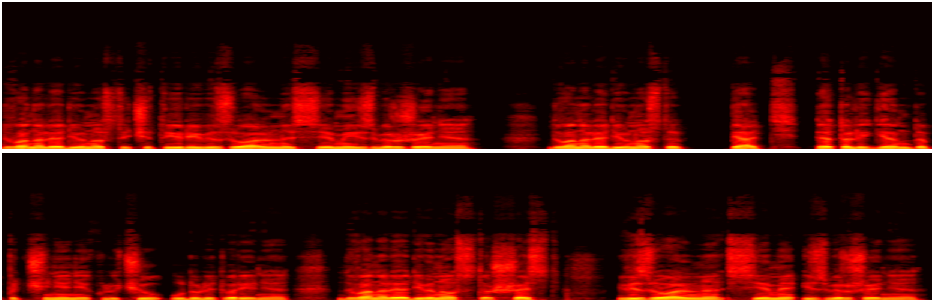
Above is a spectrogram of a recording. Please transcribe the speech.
2094 визуально семя извержения. 2095 5 — это легенда подчинения ключу удовлетворения. 2096 — визуально семя извержения.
